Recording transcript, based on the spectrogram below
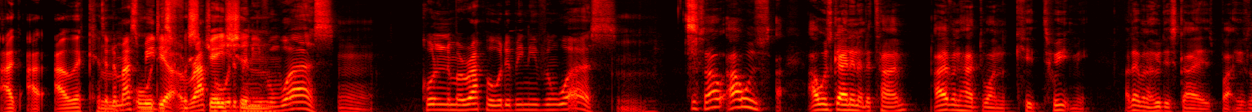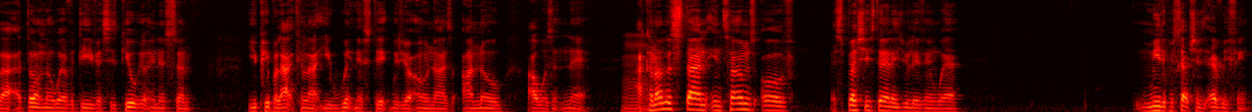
I I, I reckon To the mass all media, this a rapper would have been even worse. Mm. Calling him a rapper would have been even worse. Mm. Listen, I, I was I was going in at the time. I haven't had one kid tweet me. I don't even know who this guy is, but he was like, I don't know whether DVS is guilty or innocent. You people acting like you witnessed it with your own eyes. I know I wasn't there. I mm. can understand in terms of, especially this day and age we live in, where media perception is everything.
